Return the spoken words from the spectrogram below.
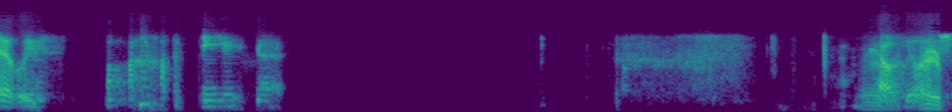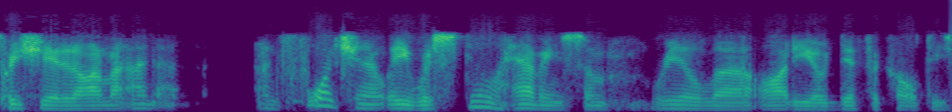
at least I appreciate it, Autumn. unfortunately, we're still having some real uh, audio difficulties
